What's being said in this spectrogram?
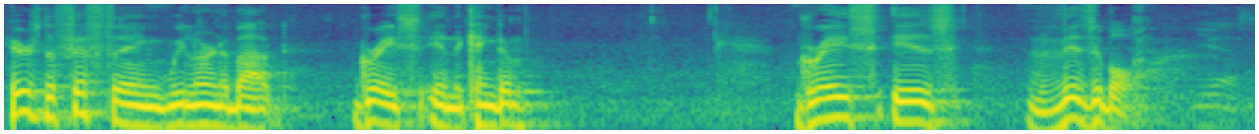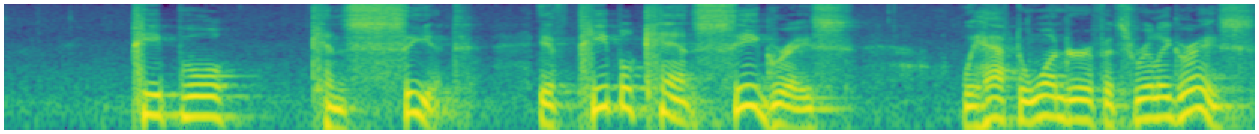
Here's the fifth thing we learn about grace in the kingdom Grace is visible. People can see it. If people can't see grace, we have to wonder if it's really grace.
